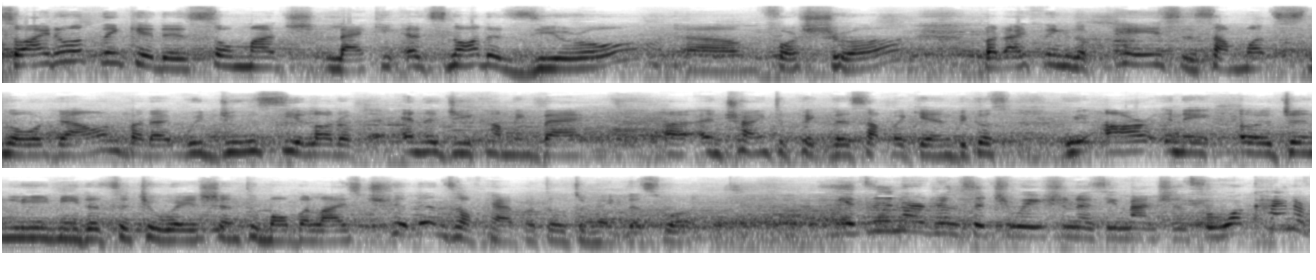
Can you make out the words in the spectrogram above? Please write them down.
So I don't think it is so much lacking. It's not a zero uh, for sure, but I think the pace is somewhat slowed down. But I, we do see a lot of energy coming back uh, and trying to pick this up again because we are in a urgently needed situation to mobilize trillions of capital to make this work. It's an urgent situation, as you mentioned. So, what kind of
